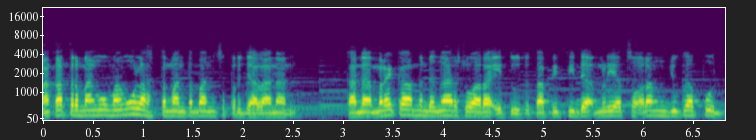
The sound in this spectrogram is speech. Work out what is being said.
Maka termangu-mangulah teman-teman seperjalanan, karena mereka mendengar suara itu tetapi tidak melihat seorang juga pun.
